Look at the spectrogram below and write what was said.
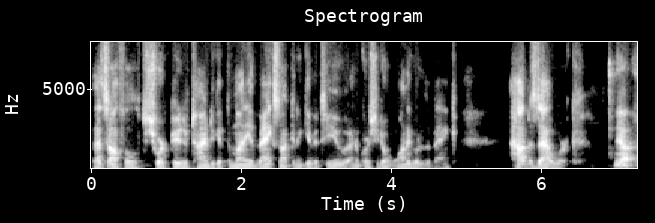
That's an awful short period of time to get the money. The bank's not going to give it to you. And of course, you don't want to go to the bank. How does that work? Yeah.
